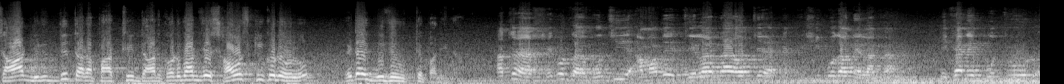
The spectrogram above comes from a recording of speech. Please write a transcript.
তার বিরুদ্ধে তারা প্রার্থী দাঁড় করবার যে সাহস কী করে হলো, এটাই বুঝে উঠতে পারি না। আচ্ছা শেখরদা, বলছি আমাদের জেলাটা হচ্ছে একটা কৃষি প্রধান এলাকা। এখানে প্রচুর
